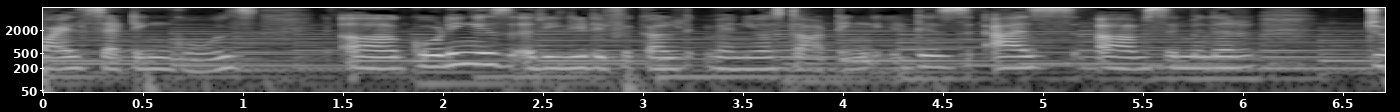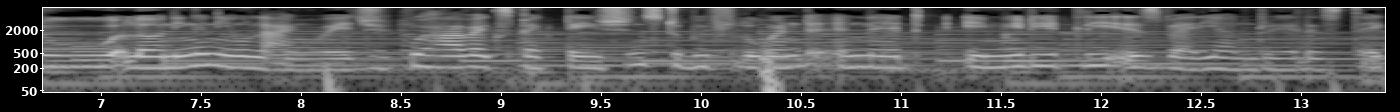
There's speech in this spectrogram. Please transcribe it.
while setting goals. Uh, coding is really difficult when you're starting. It is as uh, similar to learning a new language to have expectations to be fluent in it immediately is very unrealistic.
